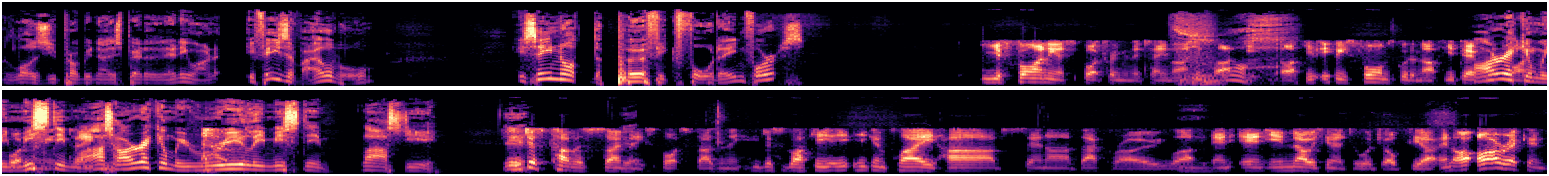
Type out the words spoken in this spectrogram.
Loz, you probably know this better than anyone. If he's available, is he not the perfect 14 for us? You're finding a spot for him in the team, aren't you, Clark? Like if if his form's good enough, you definitely. I reckon find a we spot missed in him the team. last. I reckon we really missed him last year. He just covers so many spots, doesn't he? He just like he he can play halves, centre, back row, like, Mm. and and you know he's going to do a job for you. And I, I reckon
